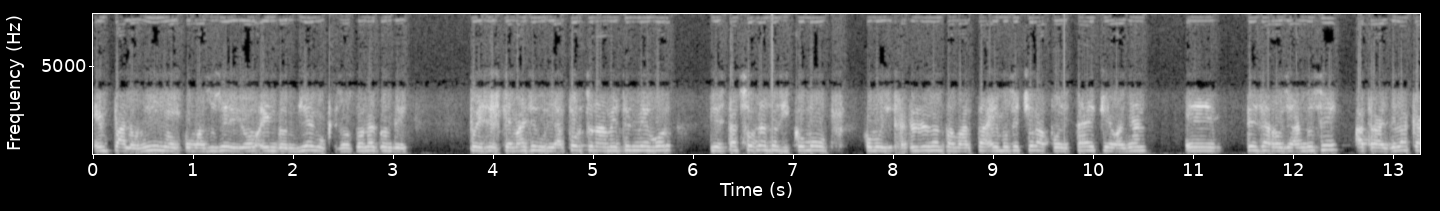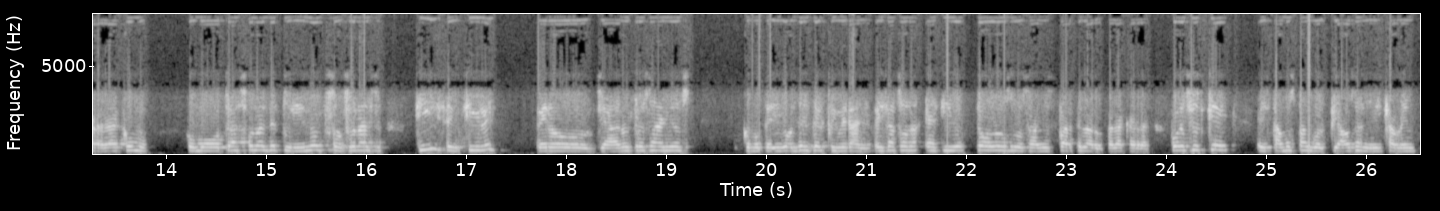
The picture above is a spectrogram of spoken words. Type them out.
en Palomino, como ha sucedido en Don Diego, que son zonas donde pues el tema de seguridad afortunadamente es mejor. Y estas zonas, así como, como de Santa Marta, hemos hecho la apuesta de que vayan eh, desarrollándose a través de la carrera como, como otras zonas de turismo, son zonas, sí, sensibles, pero ya en otros años, como te digo, desde el primer año, esa zona ha sido todos los años parte de la ruta de la carrera. Por eso es que estamos tan golpeados anímicamente.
